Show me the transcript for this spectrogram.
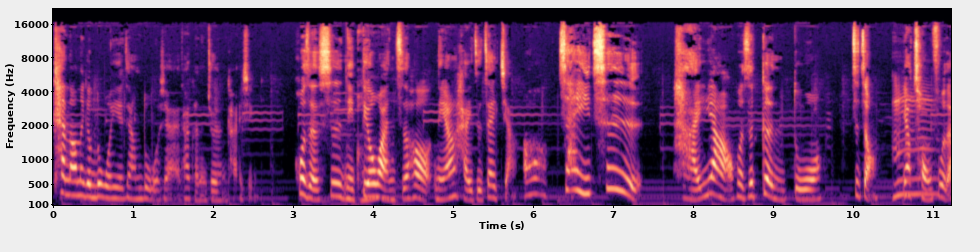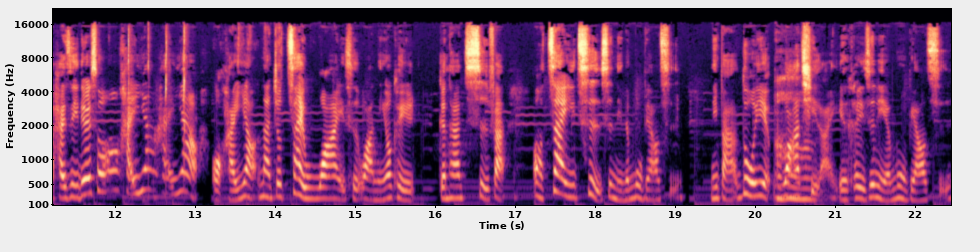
看到那个落叶这样落下来，他可能就很开心，或者是你丢完之后，你让孩子再讲哦，再一次，还要，或者是更多。这种要重复的，孩子一定会说哦，还要还要哦，还要，那就再挖一次哇！你又可以跟他示范哦，再一次是你的目标词，你把落叶挖起来也可以是你的目标词，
